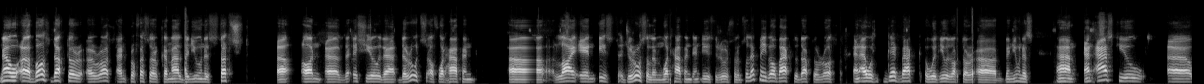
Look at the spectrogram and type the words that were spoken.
Now, uh, both Dr. Roth and Professor Kamal Ben Younes touched uh, on uh, the issue that the roots of what happened uh, lie in East Jerusalem, what happened in East Jerusalem. So let me go back to Dr. Roth, and I will get back with you, Dr. Uh, Ben um, and ask you uh,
